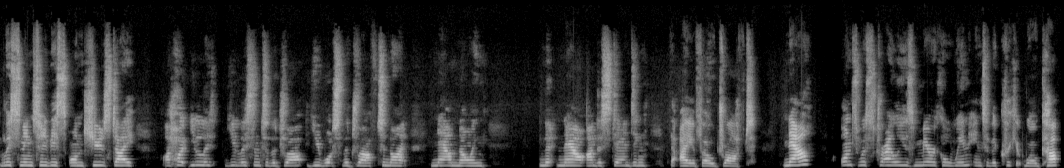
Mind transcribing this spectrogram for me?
listening to this on Tuesday, I hope you li- you listen to the draft. You watch the draft tonight. Now knowing, now understanding the AFL draft. Now on to Australia's miracle win into the Cricket World Cup.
